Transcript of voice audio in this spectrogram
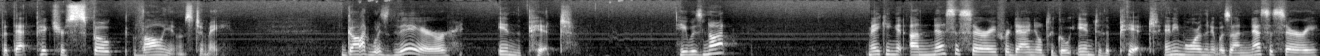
but that picture spoke volumes to me. God was there in the pit. He was not making it unnecessary for Daniel to go into the pit any more than it was unnecessary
